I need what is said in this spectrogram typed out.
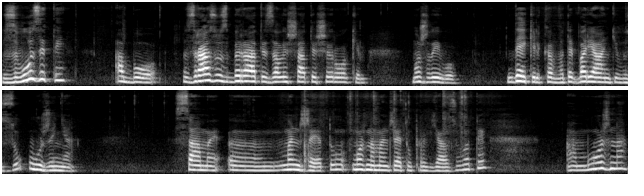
звузити, або зразу збирати, залишати широким. Можливо, декілька варіантів зуження саме е, манжету. Можна манжету прив'язувати, а можна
